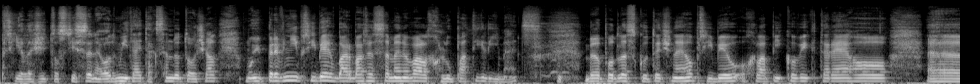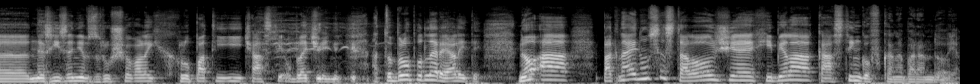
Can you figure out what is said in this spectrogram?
příležitosti se neodmítají, tak jsem do toho šel. Můj první příběh v Barbaře se jmenoval Chlupatý límec. Byl podle skutečného příběhu o chlapíkovi, kterého e, neřízeně vzrušovali chlupatý části oblečení. A to bylo podle reality. No a pak najednou se stalo, že chyběla castingovka na Barandově.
